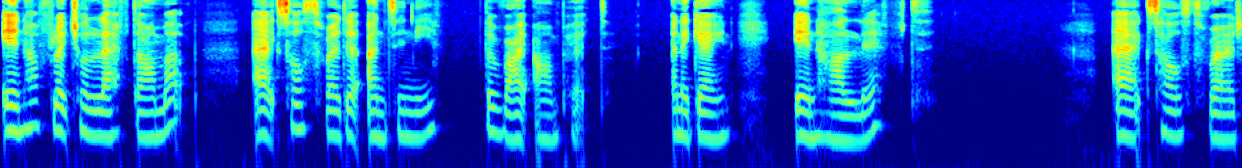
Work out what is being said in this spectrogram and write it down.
Inhale, float your left arm up. Exhale, thread it underneath the right armpit. And again, inhale, lift. Exhale, thread.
